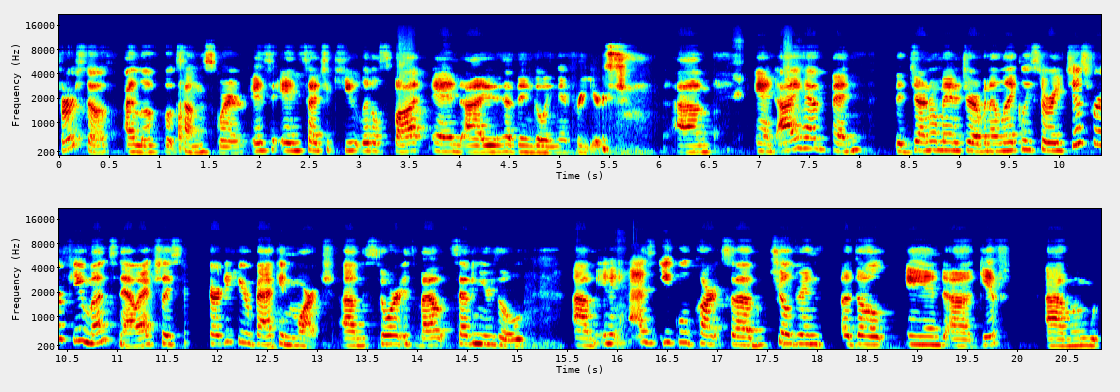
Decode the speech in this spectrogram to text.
First off, I love Books on the Square. It's in such a cute little spot, and I have been going there for years. um, and I have been the general manager of an unlikely story just for a few months now. I actually started here back in March. Um, the store is about seven years old, um, and it has equal parts of children's, adult, and uh, gift. Um,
